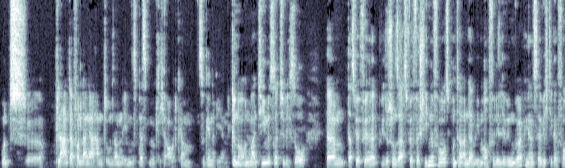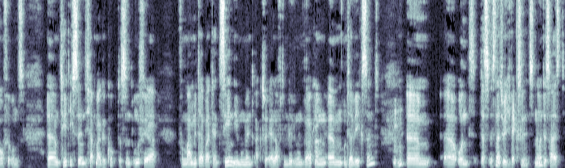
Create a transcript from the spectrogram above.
und äh, plant da von langer Hand, um dann eben das bestmögliche Outcome zu generieren. Genau, und mein Team ist natürlich so, ähm, dass wir für, wie du schon sagst, für verschiedene Fonds, unter anderem eben auch für den Living Working als sehr wichtiger Fonds für uns, ähm, tätig sind. Ich habe mal geguckt, das sind ungefähr von meinen Mitarbeitern zehn, die im Moment aktuell auf dem Living and Working ah. ähm, unterwegs sind. Mhm. Ähm, äh, und das ist natürlich wechselnd. Ne? Das heißt,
